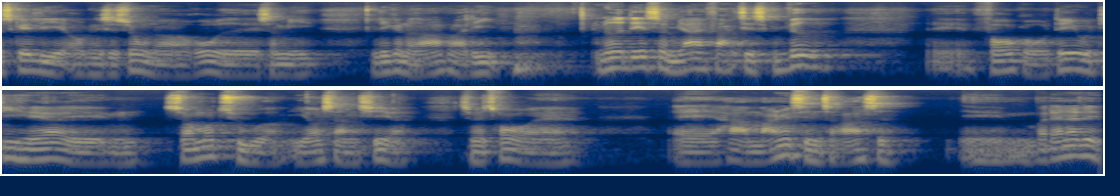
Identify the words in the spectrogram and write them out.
forskellige organisationer og råd, øh, som I ligger noget arbejde i. Noget af det, som jeg faktisk ved øh, foregår, det er jo de her øh, sommerture, I også arrangerer, som jeg tror er, er, har manges interesse. Øh, hvordan er det,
